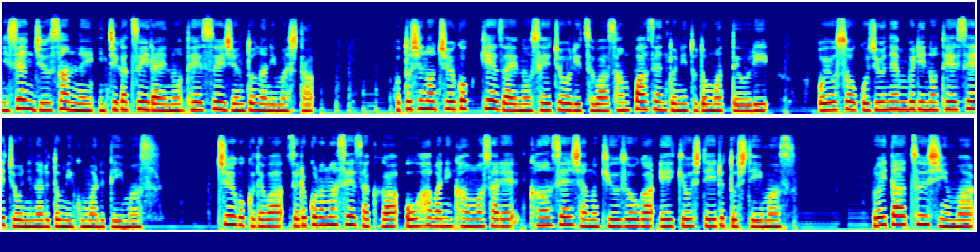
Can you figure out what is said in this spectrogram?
2013年1月以来の低水準となりました。今年の中国経済の成長率は3%にとどまっており、およそ50年ぶりの低成長になると見込まれています。中国ではゼロコロナ政策が大幅に緩和され、感染者の急増が影響しているとしています。ロイター通信は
